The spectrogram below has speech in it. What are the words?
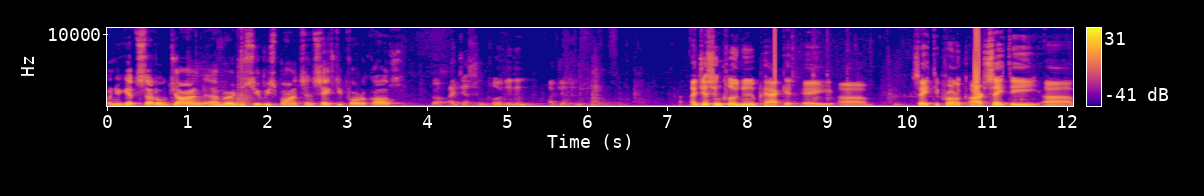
when you get settled, John, emergency response and safety protocols? I just included in, I just, I just included in the packet a um, safety protocol, our safety, uh,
